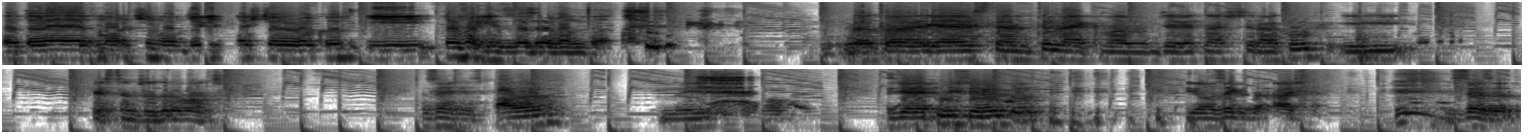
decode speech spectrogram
No to ja jest Marcin, mam 19 roków i też jest Wodrowązok. No to ja jestem Tymek, mam 19 roków i jestem z Odrowąca. Cześć, jest Paweł. No i o, 19 roku. Józek za Asia. Zezel.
